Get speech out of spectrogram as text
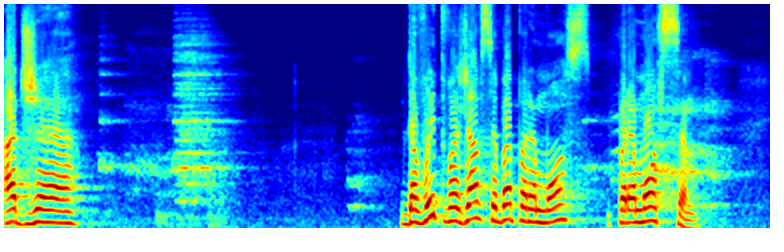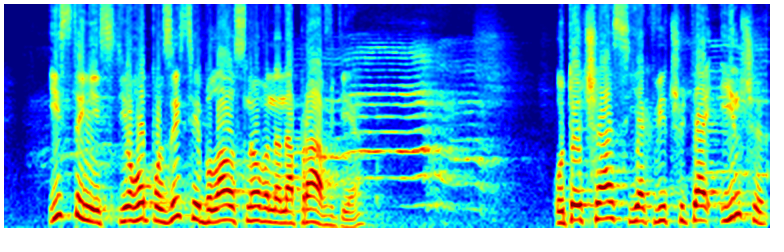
Адже Давид вважав себе перемос... переможцем. Істинність його позиції була основана на правді. У той час, як відчуття інших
